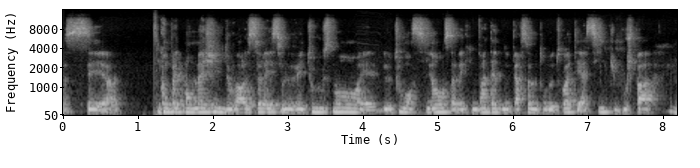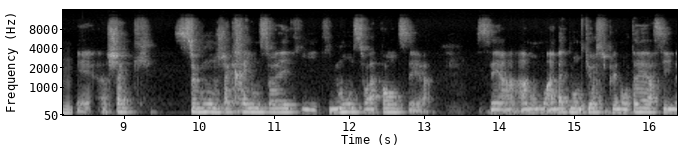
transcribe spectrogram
c'est complètement magique de voir le soleil se lever tout doucement et le tout en silence avec une vingtaine de personnes autour de toi. Tu es assis, tu bouges pas. Mm. Et chaque seconde, chaque rayon de soleil qui, qui monte sur la pente, c'est euh, c'est un, un, battement de cœur supplémentaire, c'est une,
